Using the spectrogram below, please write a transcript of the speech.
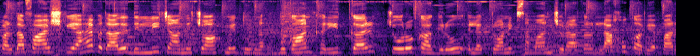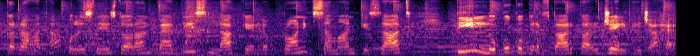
पर्दाफाश किया है। बता दें, दिल्ली चांदनी चौक में दुकान खरीद कर चोरों का गिरोह, इलेक्ट्रॉनिक सामान चुराकर लाखों का व्यापार कर रहा था। पुलिस ने इस दौरान 35 लाख के इलेक्ट्रॉनिक सामान के साथ तीन लोगों को गिरफ़्तार कर जेल भेजा है।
